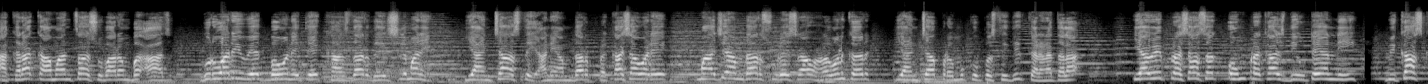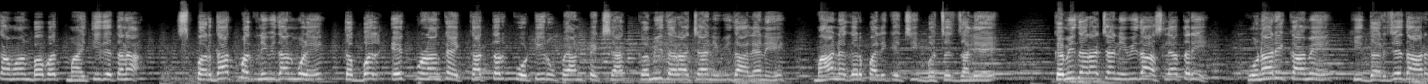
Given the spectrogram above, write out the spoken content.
अकरा कामांचा शुभारंभ आज गुरुवारी वेद भवन येथे खासदार धैर्यशील माने यांच्या हस्ते आणि आमदार प्रकाश आवाडे माजी आमदार सुरेशराव हळवणकर यांच्या प्रमुख उपस्थितीत करण्यात आला. यावेळी प्रशासक ओमप्रकाश दिवटे यांनी विकास कामांबाबत माहिती देताना स्पर्धात्मक निविदांमुळे तब्बल एक पूर्णांक एकाहत्तर कोटी रुपयांपेक्षा कमी दराच्या निविदा आल्याने महानगरपालिकेची बचत झाली आहे. कमी दराच्या निविदा असल्या तरी होणारी कामे ही दर्जेदार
